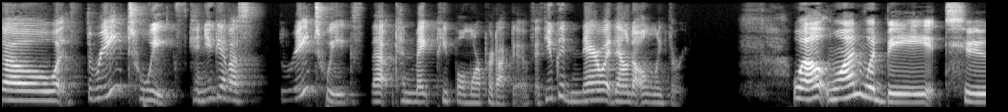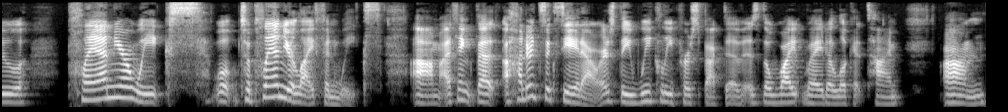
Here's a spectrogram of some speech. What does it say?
so, three tweaks. Can you give us three tweaks that can make people more productive? If you could narrow it down to only three. Well, one would be to plan your weeks, well, to plan your life in weeks. Um, I think that 168 hours, the weekly perspective, is the right way to look at time. Um,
